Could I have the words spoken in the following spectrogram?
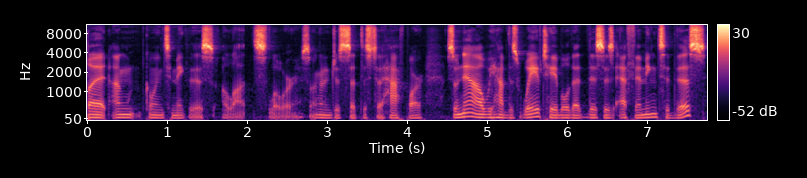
But I'm going to make this a lot slower. So I'm going to just set this to half bar. So now we have this wavetable that this is FMing to this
